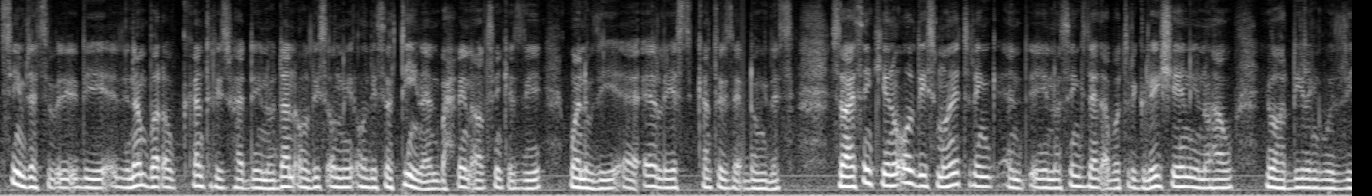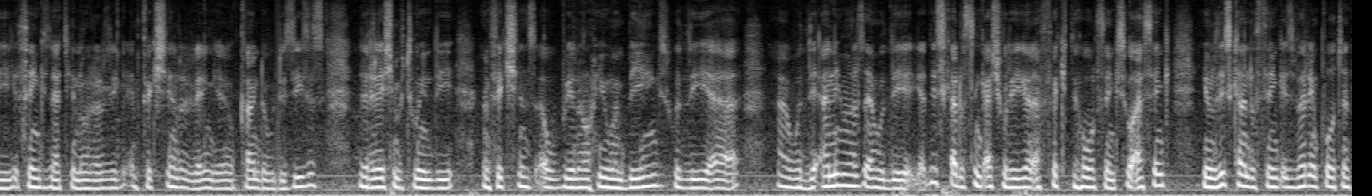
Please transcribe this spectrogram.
It seems that the, the number of countries had you know done all this only only 13, and Bahrain I think is the one of the uh, earliest countries that doing this. So I think you know all this monitoring and you know things that about regulation, you know how you are dealing with the things that you know relating infection, relating you know kind of diseases, the relation between the infections of you know human beings with the uh, uh, with the animals and with the this kind of thing actually affect the whole thing. So I think you know this kind of thing is very important.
